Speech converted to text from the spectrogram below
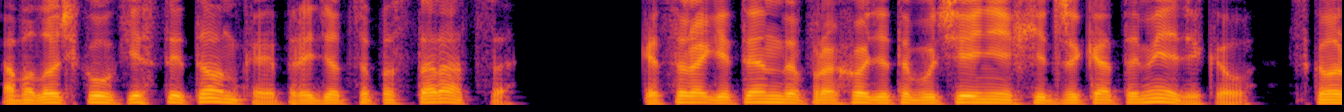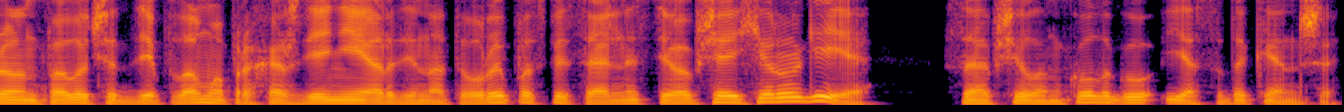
Оболочка у кисты тонкая, придется постараться». Кацураги Тендо проходит обучение в Хиджиката Медикал. Скоро он получит диплом о прохождении ординатуры по специальности общая хирургия, сообщил онкологу Ясуда Кенши.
